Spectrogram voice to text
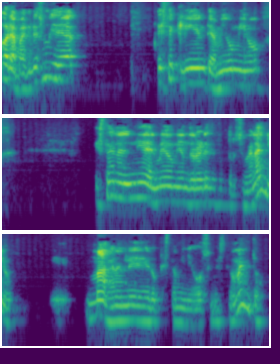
Ahora, para que te des una idea, este cliente, amigo mío, está en la línea del medio millón de dólares de facturación al año, eh, más grande de lo que está mi negocio en este momento.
